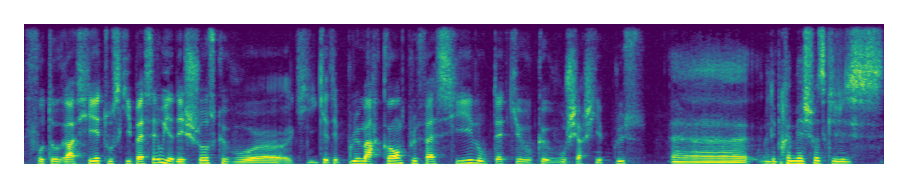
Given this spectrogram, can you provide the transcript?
photographié tout ce qui passait ou il y a des choses que vous, euh, qui, qui étaient plus marquantes, plus faciles ou peut-être que, que vous cherchiez plus? Euh, les premières choses que j'ai-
